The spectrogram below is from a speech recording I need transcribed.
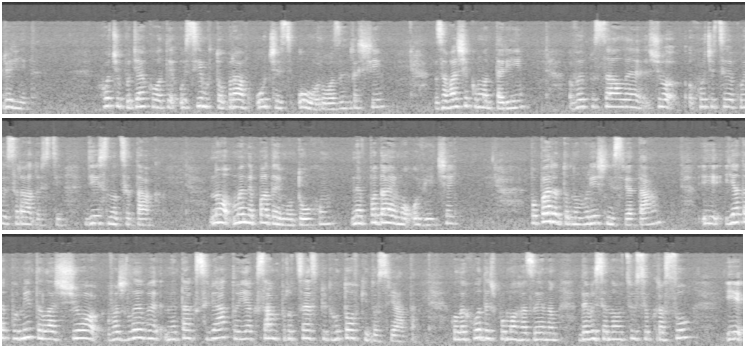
Привіт! Хочу подякувати усім, хто брав участь у розіграші, за ваші коментарі. Ви писали, що хочеться якоїсь радості. Дійсно, це так. Ну, ми не падаємо духом, не впадаємо у відчай. Попереду новорічні свята. І я так помітила, що важливе не так свято, як сам процес підготовки до свята. Коли ходиш по магазинам, дивишся на оцю всю красу, і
